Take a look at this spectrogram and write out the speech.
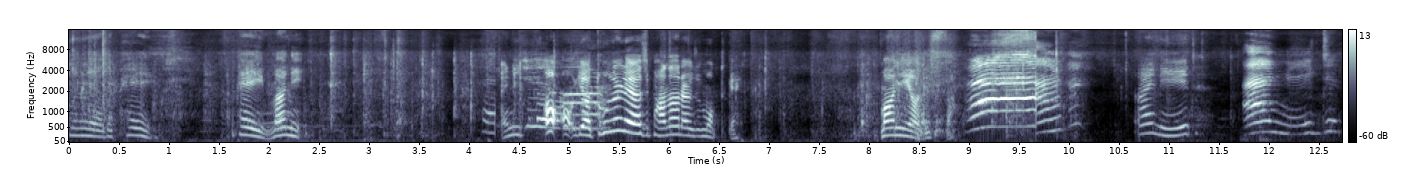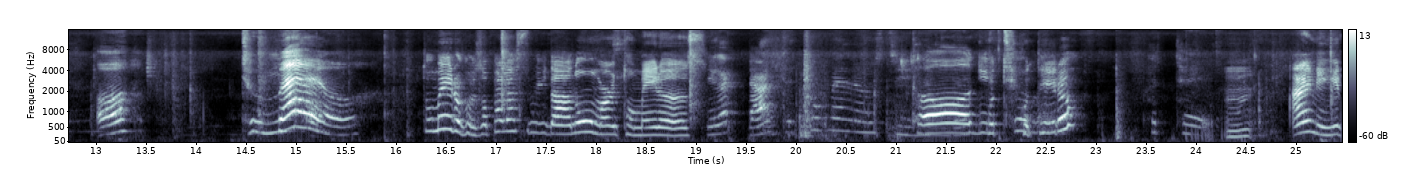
돈을 내야 돼. Pay. Pay. Money. Need. 어, 어, 야 돈을 내야지. 바나나를 주면 어떡해? Money 어딨어? I need. I need a tomato. 토메이로 벌써 팔렸습니다. No more tomatoes. 내가 나한테 토마토지. 저기 포, potato? 포테이토. 음. I need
